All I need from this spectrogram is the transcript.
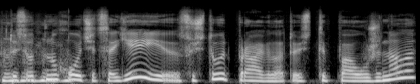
То есть вот, ну, хочется ей, существует правило, то есть ты поужинала,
